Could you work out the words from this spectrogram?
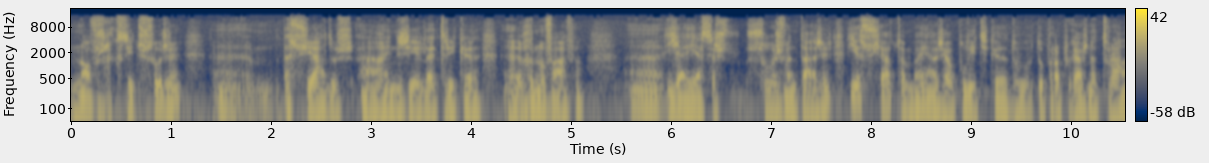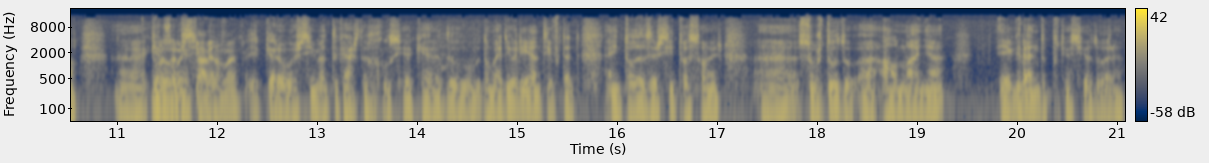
novos requisitos surgem associados à energia elétrica renovável e a essas suas vantagens e associado também à geopolítica do, do próprio gás natural, quer, o abastecimento, é? quer o abastecimento de gás da Rússia, quer do, do Médio Oriente e, portanto, em todas as situações, sobretudo a Alemanha, é a grande potenciadora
